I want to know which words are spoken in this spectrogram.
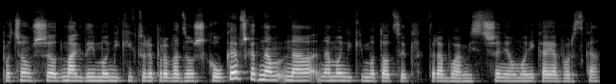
począwszy od Magdy i Moniki, które prowadzą szkółkę, na przykład na, na, na Moniki Motocykl, która była mistrzynią, Monika Jaworska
